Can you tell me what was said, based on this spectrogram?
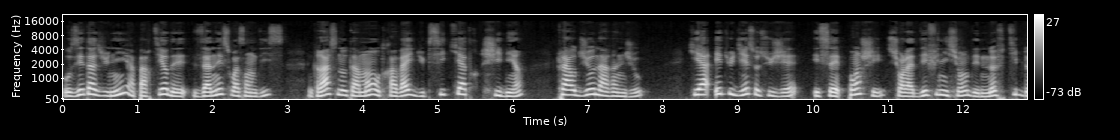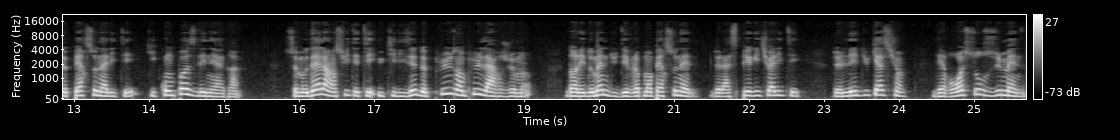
aux États-Unis à partir des années 70, grâce notamment au travail du psychiatre chilien Claudio Naranjo, qui a étudié ce sujet et s'est penché sur la définition des neuf types de personnalités qui composent l'énéagramme. Ce modèle a ensuite été utilisé de plus en plus largement dans les domaines du développement personnel, de la spiritualité, de l'éducation, des ressources humaines,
